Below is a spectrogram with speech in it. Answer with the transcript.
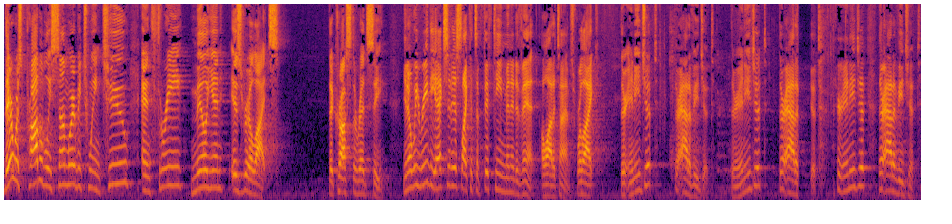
there was probably somewhere between two and three million Israelites that crossed the Red Sea. You know, we read the Exodus like it's a 15 minute event a lot of times. We're like, they're in Egypt, they're out of Egypt. They're in Egypt, they're out of Egypt. They're in Egypt, they're out of Egypt.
